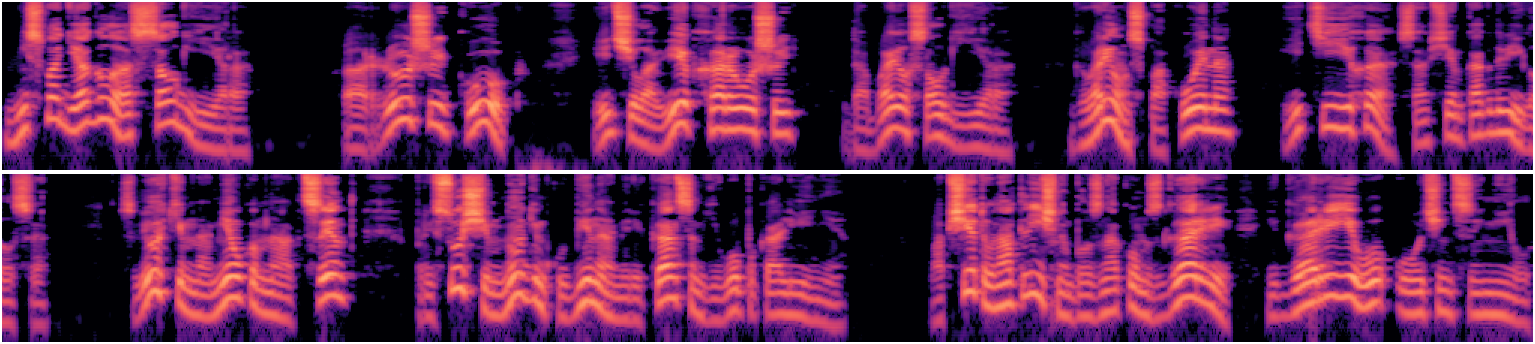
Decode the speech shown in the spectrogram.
не сводя глаз с Алгьера. «Хороший коп и человек хороший», — добавил Салгьера. Говорил он спокойно и тихо, совсем как двигался, с легким намеком на акцент, присущий многим кубино-американцам его поколения. Вообще-то он отлично был знаком с Гарри, и Гарри его очень ценил.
